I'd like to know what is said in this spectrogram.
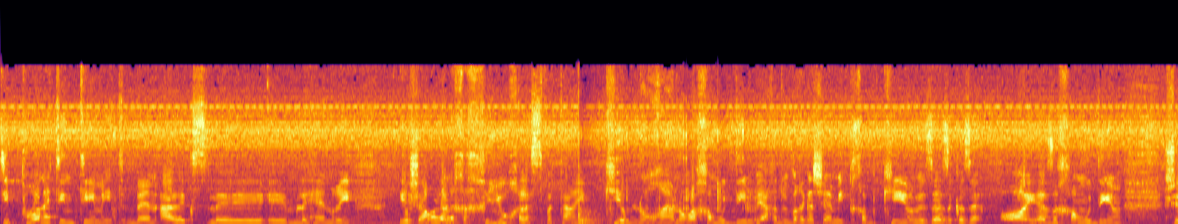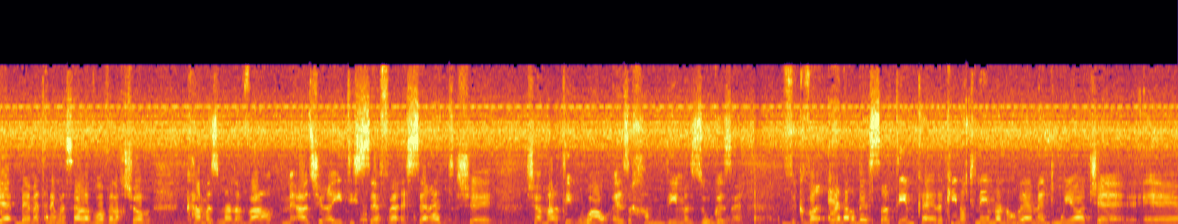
טיפונת אינטימית בין אלכס אה, להנרי, ישר עולה לך חיוך על השפתיים, כי הם נורא נורא חמודים ביחד, וברגע שהם מתחבקים וזה, זה כזה, אוי, איזה חמודים. שבאמת אני מנסה לבוא ולחשוב כמה זמן עבר מאז שראיתי ספר, סרט, ש, שאמרתי, וואו, איזה חמודים הזוג הזה. וכבר אין הרבה סרטים כאלה, כי נותנים לנו באמת דמויות ש... אה,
